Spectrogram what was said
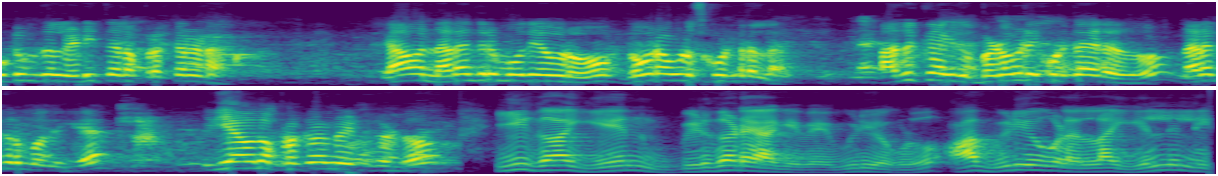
ಕುಟುಂಬದಲ್ಲಿ ನಡೀತಲ್ಲ ಪ್ರಕರಣ. ಯಾವ ನರೇಂದ್ರ ಮೋದಿ ಅವರು ಗೌರವ ಉಳಿಸ್ಕೊಂಡ್ರಲ್ಲ, ಅದಕ್ಕೆ ಇದು ಬೆಳವಣಿಗೆ ಕೊಡ್ತಾ ಇರೋದು ನರೇಂದ್ರ ಮೋದಿಗೆ. ಇದ್ಯಾವುದೋ ಪ್ರಕರಣ ಇಟ್ಕೊಂಡು. ಈಗ ಏನು ಬಿಡುಗಡೆ ಆಗಿವೆ ವಿಡಿಯೋಗಳು, ಆ ವಿಡಿಯೋಗಳೆಲ್ಲ ಎಲ್ಲೆಲ್ಲಿ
